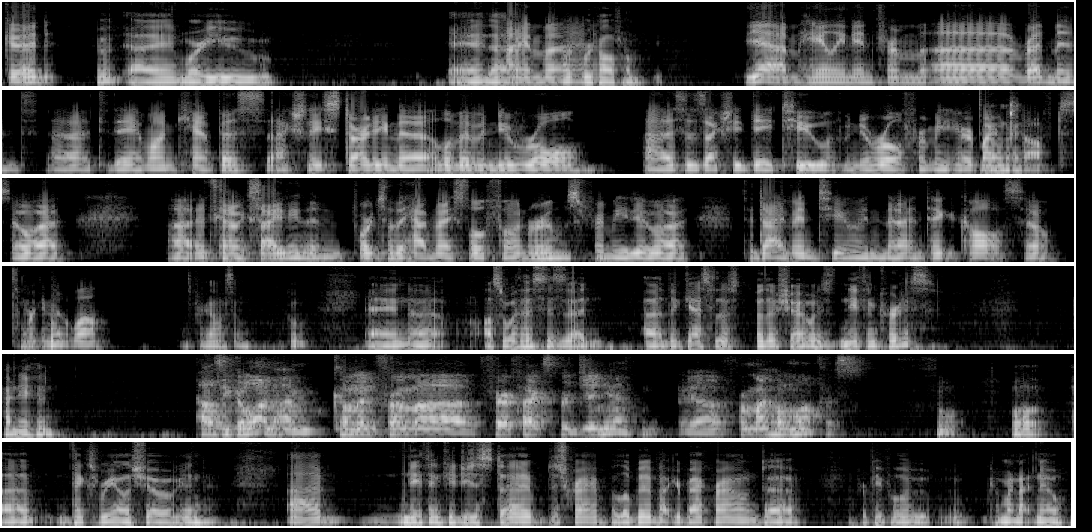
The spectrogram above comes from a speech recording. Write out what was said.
Good. Good. And where are you? And uh, I'm, where, uh, where calling from? Yeah, I'm hailing in from uh, Redmond uh, today. I'm on campus, actually starting a, a little bit of a new role. Uh, this is actually day two of a new role for me here at Oh, nice. Microsoft. So uh, uh, it's kind of exciting, and fortunately, they have nice little phone rooms for me to uh, to dive into and uh, and take a call. So it's working out well. That's pretty awesome. Cool. And uh, also with us is uh, uh, the guest of the, of the show is Nathan Curtis. Hi, Nathan. How's it going? I'm coming from uh, Fairfax, Virginia, uh, from my home office. Cool. Well, uh, thanks for being on the show again. Uh, Nathan, could you just uh, describe a little bit about your background uh, for people who, who might not know?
